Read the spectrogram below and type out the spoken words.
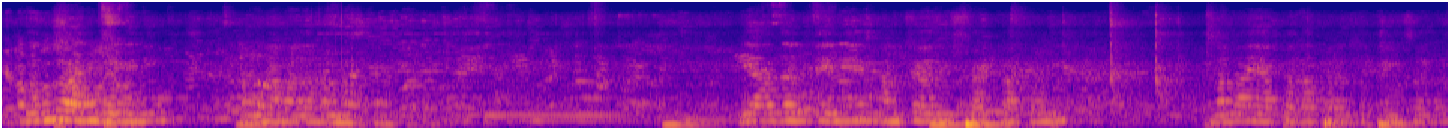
बंधू आणि भगिनी त्यांना माझा नमस्कार. या जनतेने आमच्यावर विश्वास टाकून मला या पदापर्यंत पोहोचवलं.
